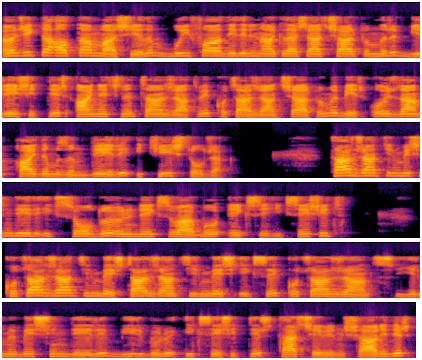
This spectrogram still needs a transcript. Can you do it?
Öncelikle alttan başlayalım. Bu ifadelerin arkadaşlar çarpımları 1'e eşittir. Aynı açının tanjant ve kotanjant çarpımı 1. O yüzden paydamızın değeri 2'ye eşit olacak. Tanjant 25'in değeri x olduğu önünde eksi var. Bu eksi x'e eşit. Kotanjant 25. Tanjant 25 x'e kotanjant 25'in değeri 1 bölü x'e eşittir. Ters çevirmiş halidir.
